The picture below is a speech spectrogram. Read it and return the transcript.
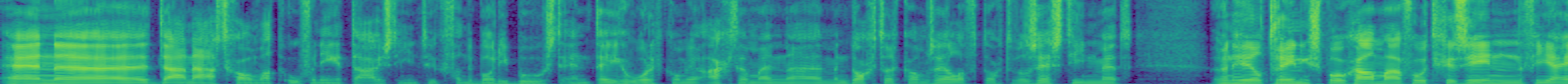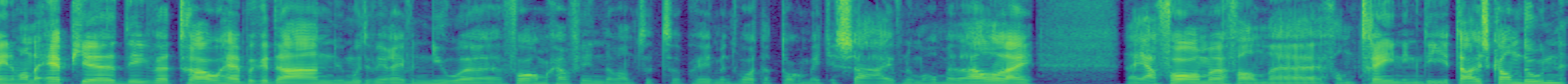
En eh, daarnaast gewoon wat oefeningen thuis, die natuurlijk van de body boost. En tegenwoordig kom je achter, mijn, eh, mijn dochter kwam zelf, dochter van 16, met een heel trainingsprogramma voor het gezin via een of ander appje die we trouw hebben gedaan. Nu moeten we weer even een nieuwe vorm gaan vinden, want het, op een gegeven moment wordt dat toch een beetje saai of noem maar op. Met allerlei nou ja, vormen van, eh, van training die je thuis kan doen.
